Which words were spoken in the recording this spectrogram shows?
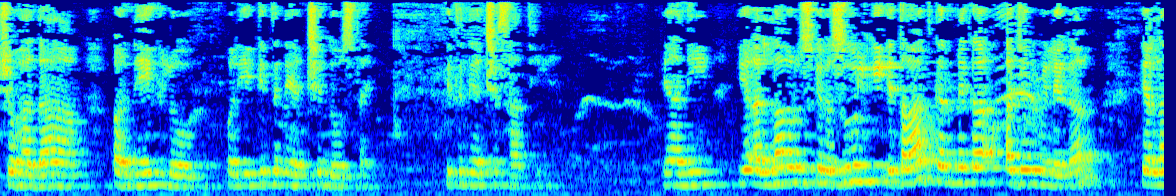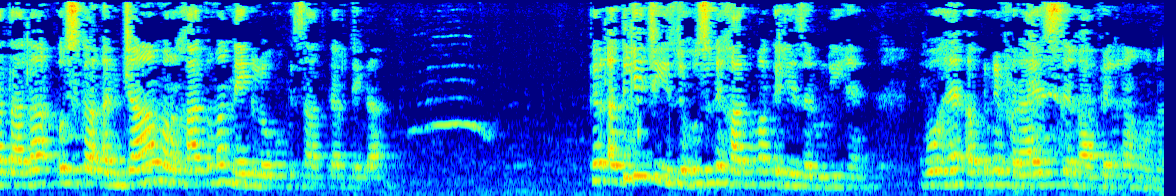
شہدا اور نیک لوگ۔ اور یہ کتنے اچھے دوست ہیں، کتنے اچھے ساتھی ہیں۔ یعنی یہ اللہ اور اس کے رسول کی اطاعت کرنے کا اجر ملے گا کہ اللہ تعالیٰ اس کا انجام اور خاتمہ نیک لوگوں کے ساتھ کر دے گا۔ پھر اگلی چیز جو حسن خاتمہ کے لیے ضروری ہے، وہ ہے اپنے فرائض سے غافل نہ ہونا۔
